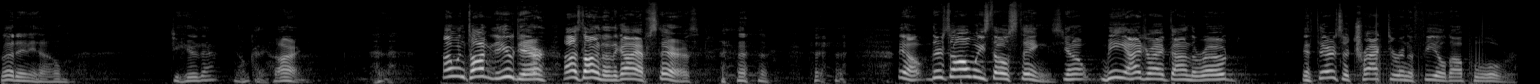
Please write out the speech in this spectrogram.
But anyhow, did you hear that? Okay, all right. I wasn't talking to you, dear. I was talking to the guy upstairs. you know, there's always those things. You know, me, I drive down the road. If there's a tractor in a field, I'll pull over.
